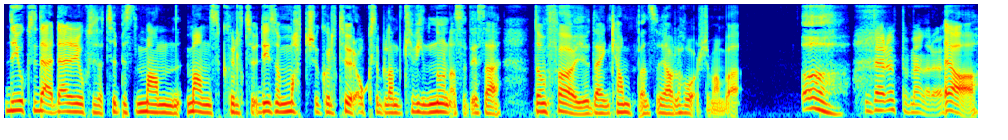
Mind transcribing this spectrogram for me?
det är också där, där är det också så typiskt man, manskultur. Det är som machokultur också bland kvinnorna. Så det är så här, de för ju den kampen så jävla hårt så man bara Där uppe menar du? ja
